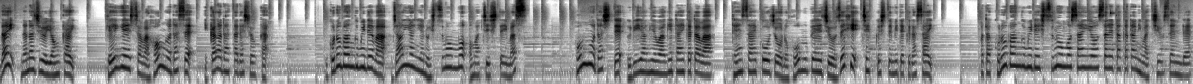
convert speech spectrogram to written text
第74回経営者は本を出せいかがだったでしょうか？この番組ではジャイアンへの質問もお待ちしています本を出して売り上げを上げたい方は天才工場のホームページをぜひチェックしてみてくださいまたこの番組で質問を採用された方には抽選で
